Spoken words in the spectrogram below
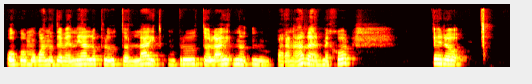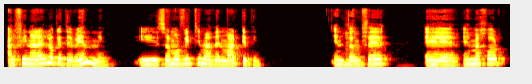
O como cuando te vendían los productos light. Un producto light no, mm, para nada es mejor. Pero al final es lo que te venden. Y somos víctimas del marketing. Entonces, eh, es mejor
